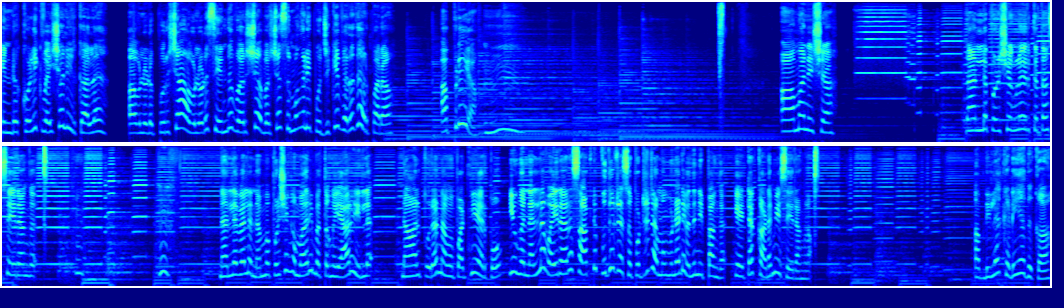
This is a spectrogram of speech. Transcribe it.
என்னோட கொலிக் வைஷாலி இருக்கால அவளோட புருஷா அவளோட சேர்ந்து வருஷ வருஷம் சுமங்கலி பூஜைக்கு விரதம் இருப்பாரா? அப்படியா? ம். ஆமா நிஷா. நல்ல புருஷங்களும் இருக்கத்தான் செய்றாங்க. ஹம். நல்ல வேளை நம்ம புருஷங்க மாதிரி மத்தவங்க யாரும் இல்ல. நாள் பூரா நம்ம பட்னியா இருப்போம். இவங்க நல்ல வயிறார சாப்பிட்டு புது ட்ரெஸ் போட்டுட்டு நம்ம முன்னாடி வந்து நிப்பாங்க. கேட்டா கடமையை செய்றாங்களாம். அப்படிலாம் கிடையாதுக்கா.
